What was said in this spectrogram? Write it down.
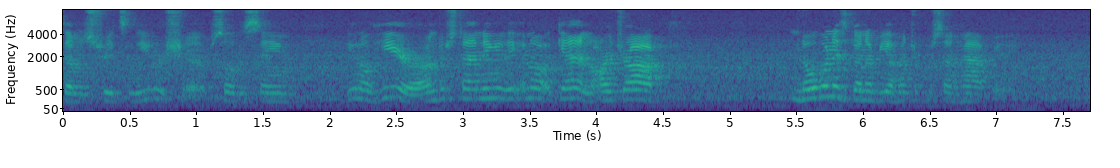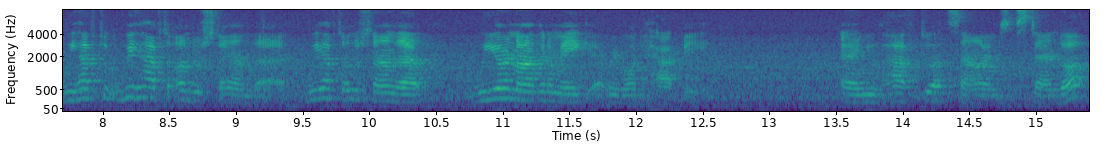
demonstrates leadership. So the same, you know, here, understanding, you know, again, our job, no one is going to be 100% happy. We have to, we have to understand that. We have to understand that we are not going to make everyone happy. And you have to, at times, stand up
